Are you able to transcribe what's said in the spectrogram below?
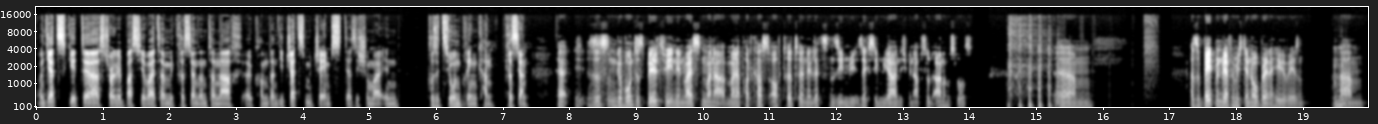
und jetzt geht der Struggle Bus hier weiter mit Christian und danach äh, kommen dann die Jets mit James, der sich schon mal in Position bringen kann. Christian. Ja, es ist ein gewohntes Bild, wie in den meisten meiner, meiner Podcast-Auftritte in den letzten sieben, sechs, sieben Jahren. Ich bin absolut ahnungslos. ähm, also Bateman wäre für mich der No-Brainer hier gewesen. Mhm. Ähm,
